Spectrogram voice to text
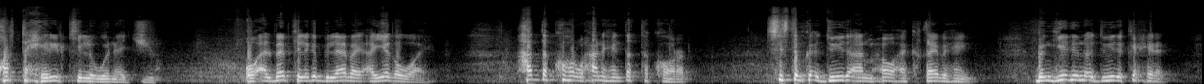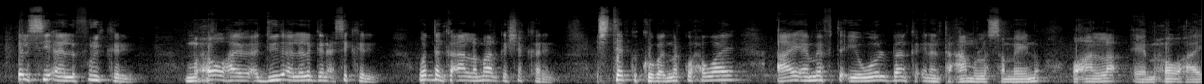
horta xiriirkii la wanaajiyo oo albaabkii laga bilaabayo ayaga waaye hadda ka hor waxaan ahayn dad ta kooran. Sistamka adduunyada aan muxuu ahay ka qayb ahayn bangiyadeenu adduunyada ka xiran lc aan la furi karin muxuu ahay adduunyada aan lala ganacsan karin wadanka aan la maalgasho karin. Steebka koobaad marka waxa waaye i m f ta iyo world banka inaan tacaamul la sameyno oo aan la muxuu ahay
